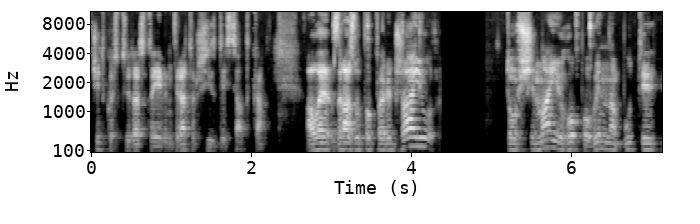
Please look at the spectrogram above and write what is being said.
чітко сюди стає вентилятор 60. Але зразу попереджаю, товщина його повинна бути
